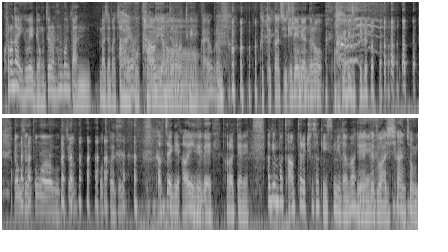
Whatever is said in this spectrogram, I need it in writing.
코로나 이후에 명절은 한 번도 안 맞아봤잖아요. 아이고, 다음. 명절은 어떻게 될까요? 그럼 그때까지 좀 비대면으로 명절도 영상 통화하고 그죠? 어떡하죠? 갑자기 아 이게 왜 8월 때네. 하긴 뭐 다음 달에 추석이 있습니다만. 예, 예. 그래도 아직 시간이 좀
